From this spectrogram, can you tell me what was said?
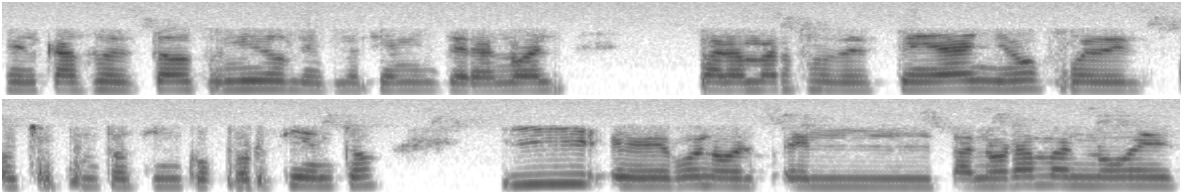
En el caso de Estados Unidos, la inflación interanual para marzo de este año fue del 8.5%. Y eh, bueno, el, el panorama no es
